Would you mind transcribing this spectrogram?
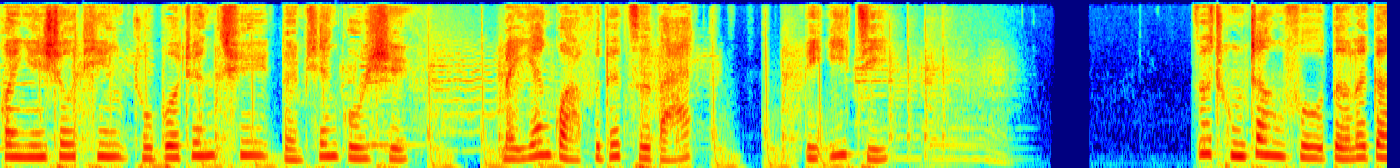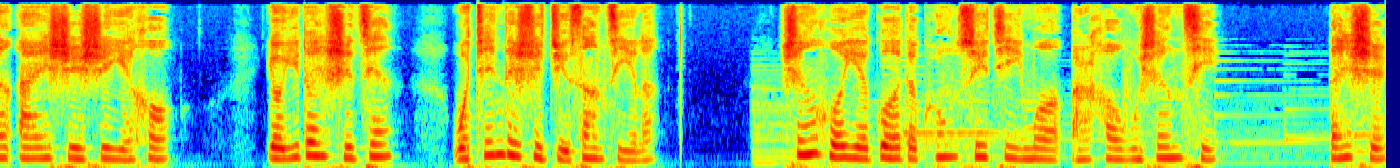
欢迎收听主播专区短篇故事《美艳寡妇的自白》第一集。自从丈夫得了肝癌逝世以后，有一段时间我真的是沮丧极了，生活也过得空虚寂寞而毫无生气。但是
